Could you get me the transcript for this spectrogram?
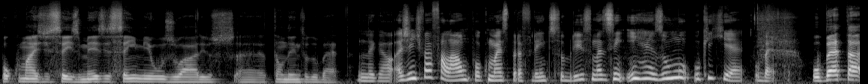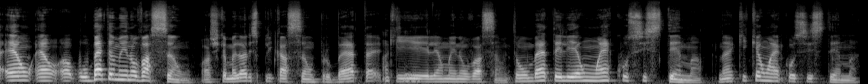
pouco mais de seis meses, 100 mil usuários estão é, dentro do beta. Legal. A gente vai falar um pouco mais para frente sobre isso, mas assim, em resumo, o que, que é o beta? O beta é, um, é um, o beta é uma inovação. Acho que a melhor explicação para o beta é okay. que ele é uma inovação. Então, o beta ele é um ecossistema. Né? O que, que é um ecossistema?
